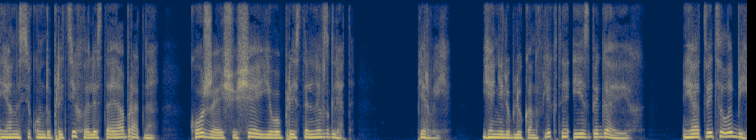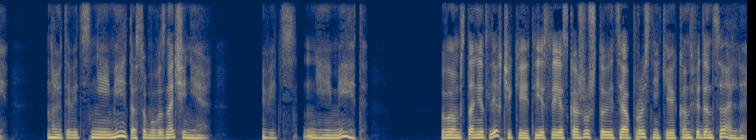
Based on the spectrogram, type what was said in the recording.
Я на секунду притихла, листая обратно, кожей ощущая его пристальный взгляд. Первый. Я не люблю конфликты и избегаю их. Я ответила «Би», но это ведь не имеет особого значения. Ведь не имеет. Вам станет легче, Кейт, если я скажу, что эти опросники конфиденциальны.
